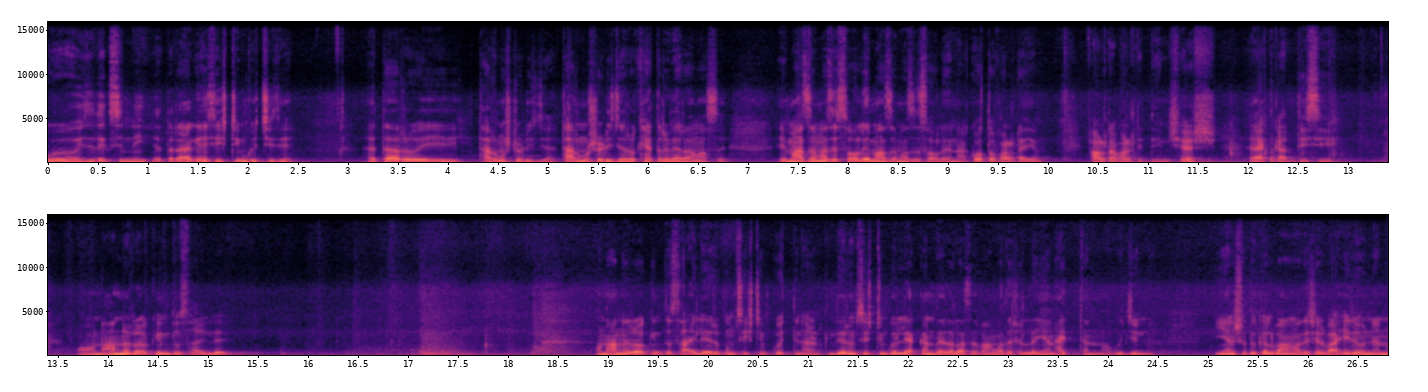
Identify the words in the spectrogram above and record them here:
ওই যে দেখছেন নি এটার আগে সিস্টেম করছি যে এটার ওই থার্মোস্টডিজার থার্মোস্টডিজারও ক্ষেত্রে ব্যারাম আছে। এই মাঝে মাঝে চলে, মাঝে মাঝে চলে না। কত ফাল্টাই ফাল্টা ফাল্টির দিন শেষ, এক কাত দিছি অন আনারাও কিন্তু চাইলে অন্যান্যরাও কিন্তু চাইলে এরকম সিস্টেম করতে না পারেন। কিন্তু এরকম সিস্টেম করলে একখান বেজাল আছে, বাংলাদেশের ইয়ান হাইতেন না, বুঝছেন ইয়ান শুধু কাল বাংলাদেশের বাহিরে অন্যান্য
